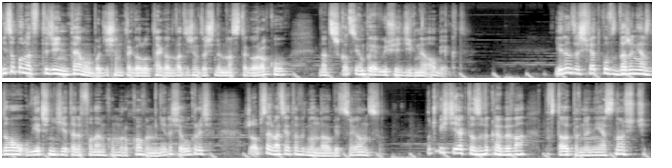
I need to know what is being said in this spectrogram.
Nieco ponad tydzień temu, bo 10 lutego 2017 roku, nad Szkocją pojawił się dziwny obiekt. Jeden ze świadków zdarzenia zdołał uwiecznić je telefonem komórkowym. Nie da się ukryć, że obserwacja ta wygląda obiecująco. Oczywiście, jak to zwykle bywa, powstały pewne niejasności.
